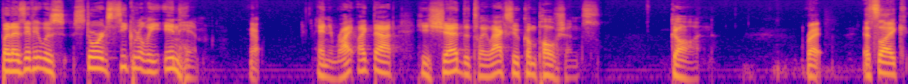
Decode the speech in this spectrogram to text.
but as if it was stored secretly in him. Yeah. And right like that, he shed the Tleilaxu compulsions. Gone. Right. It's like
